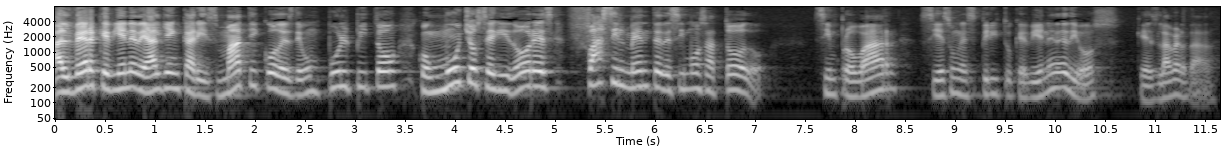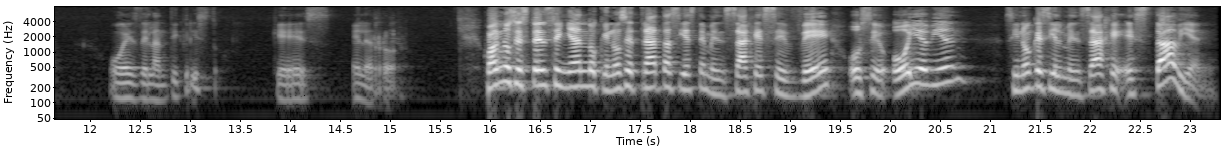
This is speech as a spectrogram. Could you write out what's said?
Al ver que viene de alguien carismático desde un púlpito, con muchos seguidores, fácilmente decimos a todo, sin probar si es un espíritu que viene de Dios, que es la verdad, o es del anticristo, que es el error. Juan nos está enseñando que no se trata si este mensaje se ve o se oye bien, sino que si el mensaje está bien.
